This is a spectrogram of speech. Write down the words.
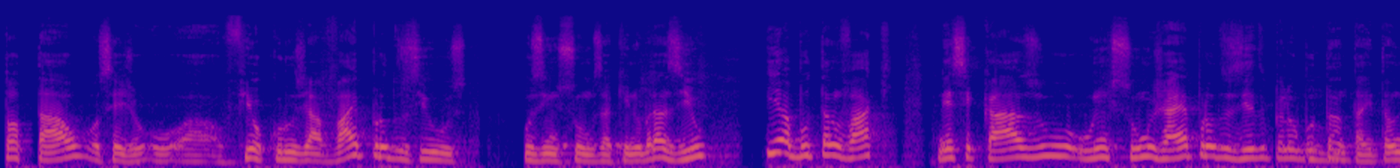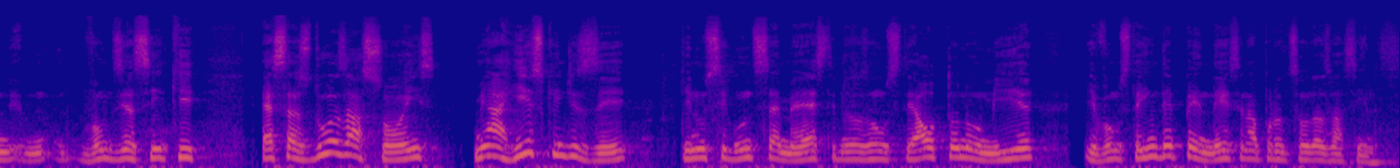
total, ou seja, o, a, o Fiocruz já vai produzir os, os insumos aqui no Brasil, e a Butanvac, nesse caso, o insumo já é produzido pelo Butantan. Então, vamos dizer assim que essas duas ações, me arrisco em dizer que no segundo semestre nós vamos ter autonomia e vamos ter independência na produção das vacinas.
